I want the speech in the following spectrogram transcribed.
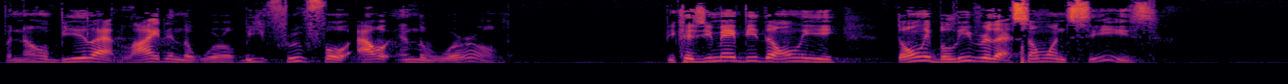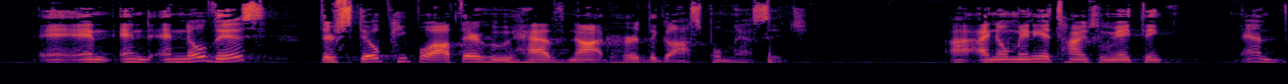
But no, be that light in the world. Be fruitful out in the world. Because you may be the only, the only believer that someone sees. And, and, and know this there's still people out there who have not heard the gospel message. I, I know many a times we may think, man,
